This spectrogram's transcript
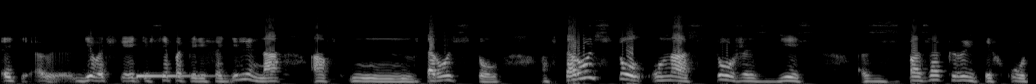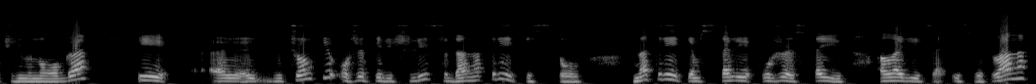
эти, э, девочки эти все попереходили на а, второй стол. Второй стол у нас тоже здесь позакрытых очень много. И э, девчонки уже перешли сюда на третий стол. На третьем столе уже стоит Лариса и Светлана.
